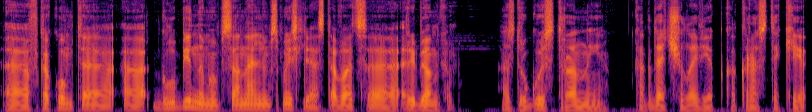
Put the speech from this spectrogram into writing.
э, в каком-то э, глубинном эмоциональном смысле оставаться ребенком. А с другой стороны, когда человек как раз-таки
